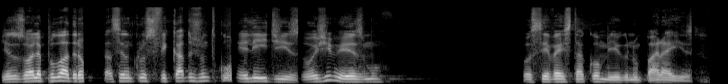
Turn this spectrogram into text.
Jesus olha para o ladrão que está sendo crucificado junto com ele e diz: Hoje mesmo você vai estar comigo no paraíso.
